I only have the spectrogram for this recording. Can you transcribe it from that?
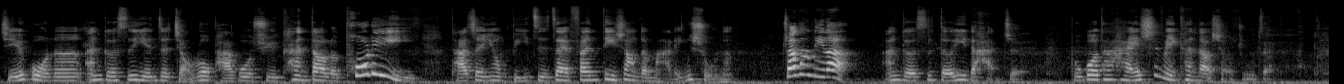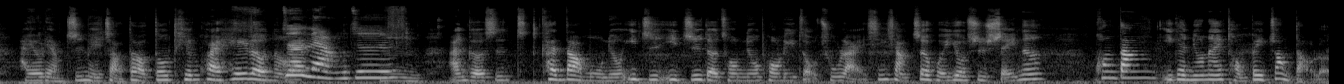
结果呢，安格斯沿着角落爬过去，看到了波利，他正用鼻子在翻地上的马铃薯呢。抓到你了！安格斯得意地喊着。不过他还是没看到小猪仔，还有两只没找到，都天快黑了呢。这两只。嗯，安格斯看到母牛一只一只的从牛棚里走出来，心想这回又是谁呢？哐当，一个牛奶桶被撞倒了，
